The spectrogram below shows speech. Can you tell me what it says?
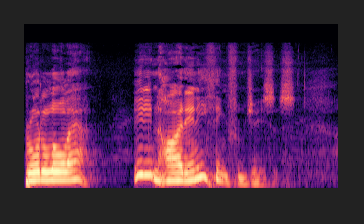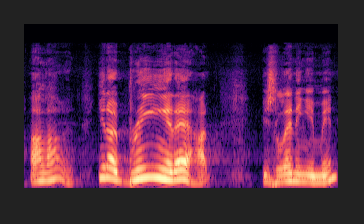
brought it all out. He didn't hide anything from Jesus. I love it. You know, bringing it out is letting him in.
